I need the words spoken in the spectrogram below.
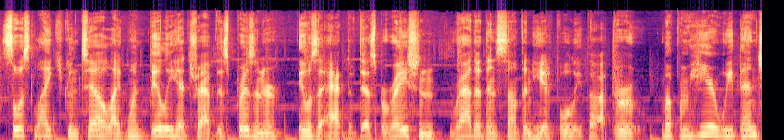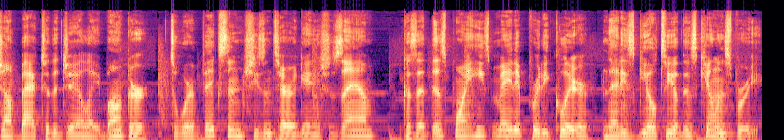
So it's like you can tell like when Billy had trapped this prisoner, it was an act of desperation rather than something he had fully thought through. But from here we then jump back to the JLA bunker to where Vixen she's interrogating Shazam because at this point he's made it pretty clear that he's guilty of this killing spree.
